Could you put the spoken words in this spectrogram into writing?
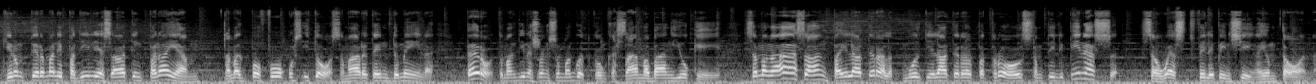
Kinumpirma ni Padilla sa ating panayam na magpo-focus ito sa maritime domain pero tumanggi na siyang sumagot kung kasama ba ang UK sa mga aasahang bilateral at multilateral patrols ng Pilipinas sa West Philippine Sea ngayong taon.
